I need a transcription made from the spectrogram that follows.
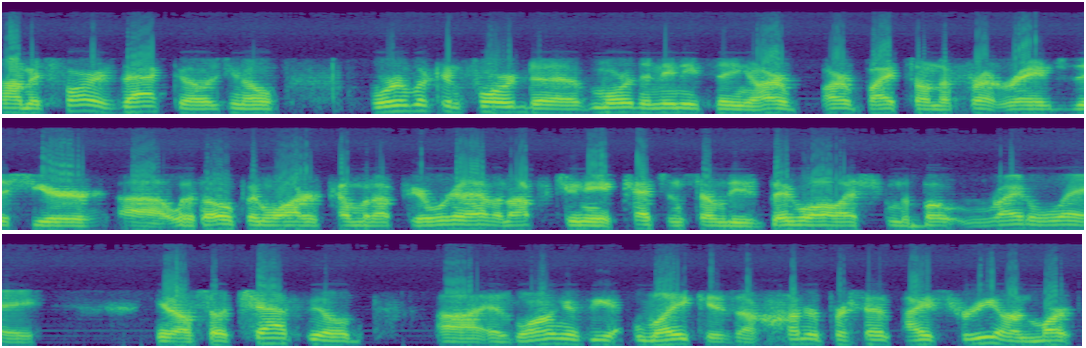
um, as far as that goes, you know, we're looking forward to more than anything our our bites on the front range this year uh, with open water coming up here. We're gonna have an opportunity of catching some of these big walleyes from the boat right away. You know, so Chatfield, uh, as long as the lake is 100% ice free on March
